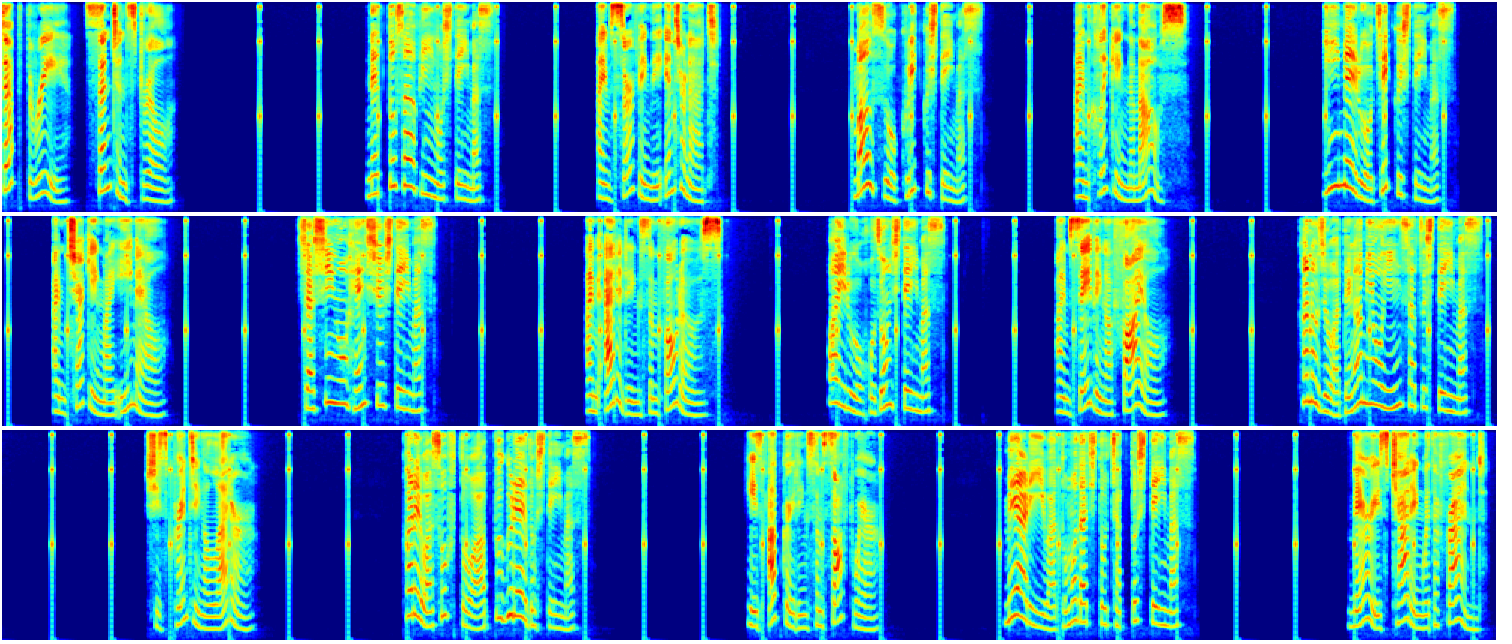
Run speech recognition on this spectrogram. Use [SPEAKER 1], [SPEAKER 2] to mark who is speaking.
[SPEAKER 1] Step 3 Sentence Drill
[SPEAKER 2] ネットサーフィンをしています。
[SPEAKER 1] I'm surfing the internet.
[SPEAKER 2] マウスをクリックしています。
[SPEAKER 1] I'm clicking the mouse.
[SPEAKER 2] E メールをチェックしています。
[SPEAKER 1] I'm checking my email.
[SPEAKER 2] 写真を編集しています。
[SPEAKER 1] I'm editing some photos.
[SPEAKER 2] ファイルを保存しています。
[SPEAKER 1] I'm saving a file.
[SPEAKER 2] 彼女は手紙を印刷しています。
[SPEAKER 1] She's printing a letter.
[SPEAKER 2] 彼はソフトをアップグレードしています。
[SPEAKER 1] He's upgrading some software.
[SPEAKER 2] メアリーは友達とチャットしています。
[SPEAKER 1] Mary's chatting with a friend.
